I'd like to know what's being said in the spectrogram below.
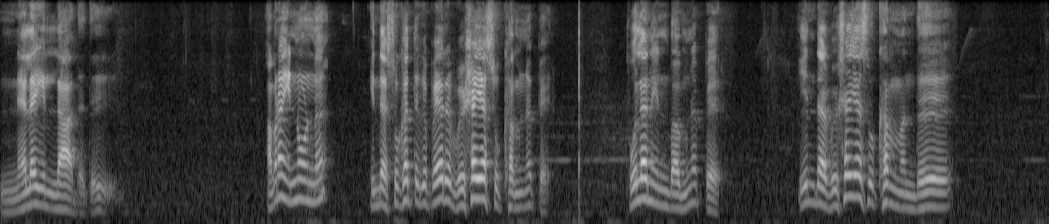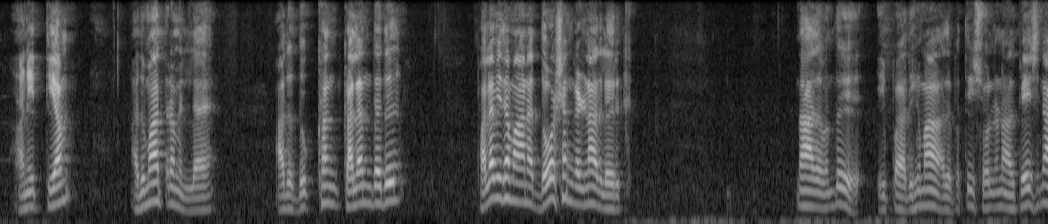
நிலையில்லாதது. அப்புறம் இன்னொன்று இந்த சுகத்துக்கு பேர் விஷய சுகம்னு பேர். புலனின்பம்னு பேர். இந்த விஷய சுகம் வந்து அனித்யம் அது மாத்திரம் இல்லை அது துக்கம் கலந்தது பலவிதமான தோஷங்கள்லாம் அதில் இருக்குது நான் அதை வந்து இப்போ அதிகமாக அதை பற்றி சொல்லணும். அது பேசினா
